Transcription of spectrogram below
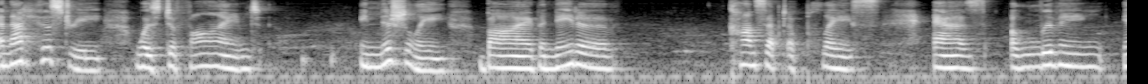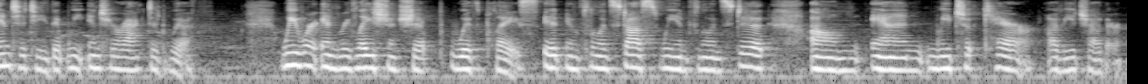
And that history was defined initially by the Native concept of place as a living entity that we interacted with. we were in relationship with place. It influenced us, we influenced it, um, and we took care of each other.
